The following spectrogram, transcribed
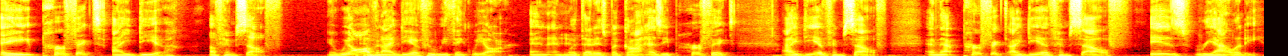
a perfect idea of himself. You know, we all have an idea of who we think we are and, and what that is, but God has a perfect idea of himself. And that perfect idea of himself is reality,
